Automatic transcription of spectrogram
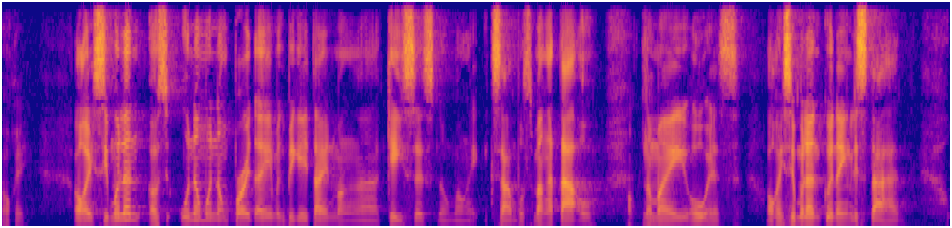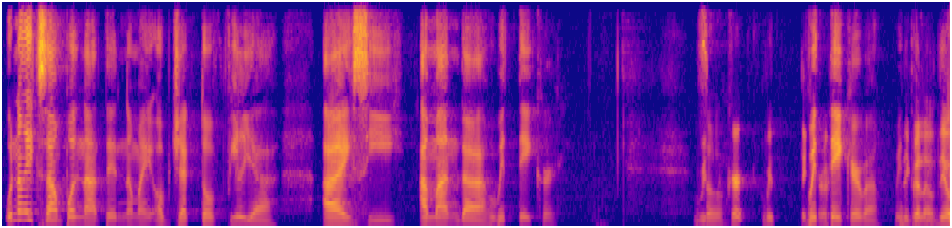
Okay. Okay, simulan, oh, una mo ng part ay magbigay tayo ng mga cases, no, mga examples, mga tao na may OS. Okay, simulan ko na yung listahan. Unang example natin na may objectophilia ay si Amanda Whittaker. So, Whittaker? Whittaker. Whittaker ba? Hindi ko alam. Di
